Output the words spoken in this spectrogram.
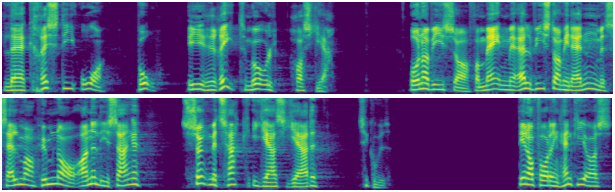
lade Kristi ord bo i rigt mål hos jer. Undervis og forman med al visdom hinanden med salmer, hymner og åndelige sange. Syng med tak i jeres hjerte til Gud. Det er en opfordring, han giver os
